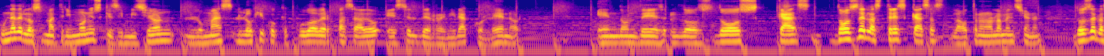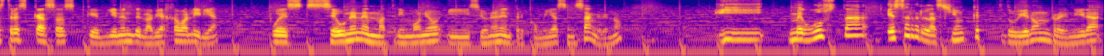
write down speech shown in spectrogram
Uno de los matrimonios que se me hicieron lo más lógico que pudo haber pasado es el de Renira con Lenor en donde los dos, dos de las tres casas, la otra no la mencionan, dos de las tres casas que vienen de la vieja Valiria, pues se unen en matrimonio y se unen entre comillas en sangre, ¿no? Y me gusta esa relación que tuvieron Rhaenyra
